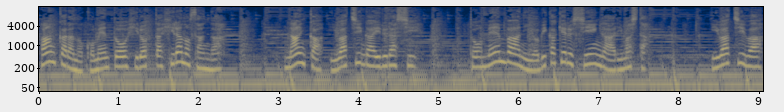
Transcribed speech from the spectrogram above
ファンからのコメントを拾った平野さんが「なんか岩ちがいるらしい」とメンバーに呼びかけるシーンがありました。岩ちは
